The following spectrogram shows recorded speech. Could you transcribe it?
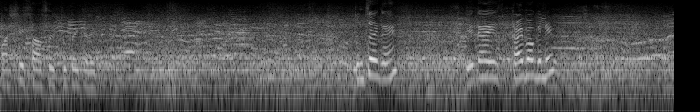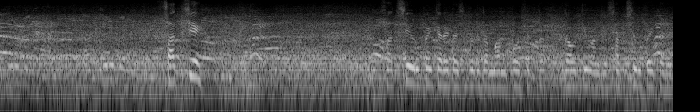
पाचशे सहासष्ट रुपये कॅरेट. तुमचं आहे. काय हे काय काय भाव गेले? सातशे. सातशे रुपये कॅरेट अशा प्रकारचा माल पाहू शकता. गावठी वांगे सातशे रुपये कॅरेट.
